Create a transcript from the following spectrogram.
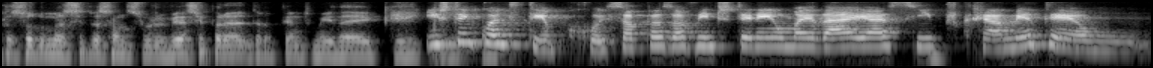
passou de uma situação de sobrevivência para de repente uma ideia que. Isto em quanto tempo, Rui? Só para os ouvintes terem uma ideia assim, porque realmente é um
